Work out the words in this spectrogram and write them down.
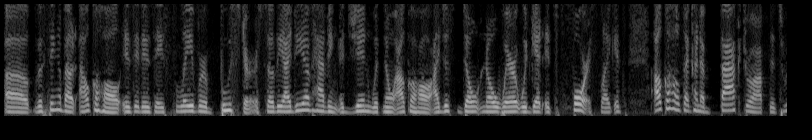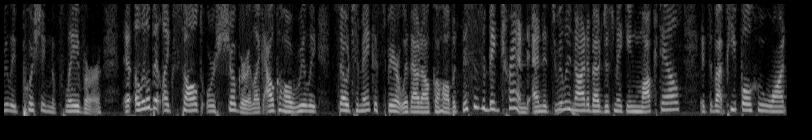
uh, the thing about alcohol is it is a flavor booster. So the idea of having a gin with no alcohol, I just don't know where it would get its force. Like it's alcohol is that kind of backdrop that's really pushing the flavor, a, little bit like salt or sugar. Like alcohol really. So to make a spirit without alcohol, but this is a big trend, and it's really not about just making mocktails. It's about people who want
